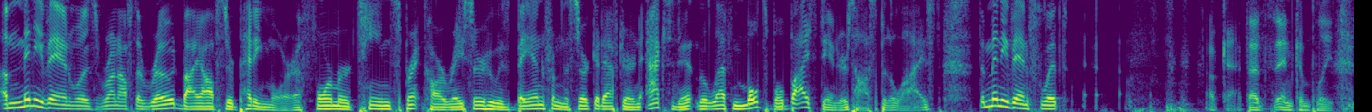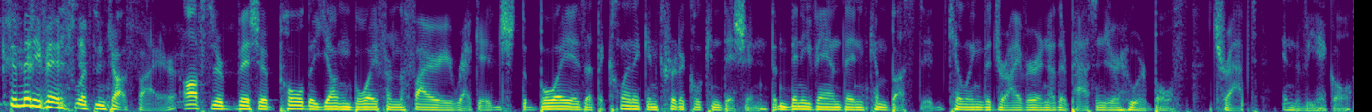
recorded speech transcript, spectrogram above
A minivan was run off the road by Officer Pettymore, a former teen sprint car racer who was banned from the circuit after an accident that left multiple bystanders hospitalized. The minivan flipped Okay, that's incomplete. the minivan flipped and caught fire. Officer Bishop pulled a young boy from the fiery wreckage. The boy is at the clinic in critical condition. The minivan then combusted, killing the driver and other passenger who were both trapped in the vehicle.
